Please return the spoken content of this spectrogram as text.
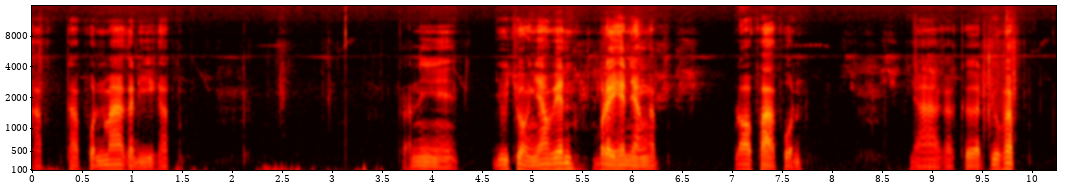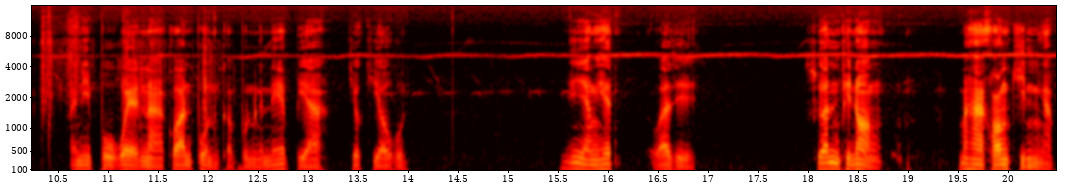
ครับ ถ้าฝนมากก็ดีครับ ตอนนี้อยู่ช่วงยามเว้นบ่ได้เห็นหยังครับ รอฟ้าฝนหญ้าก็เกิดอยู่ครับ อันนี้ปลูกไว้นาก้อนปุ่นกับปุ่นกันเนเปียเขียวเขียวๆพุ่นนี่ยังเฮ็ดว่าสิเชื่อนพี่น้องมาหาของกินครับ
